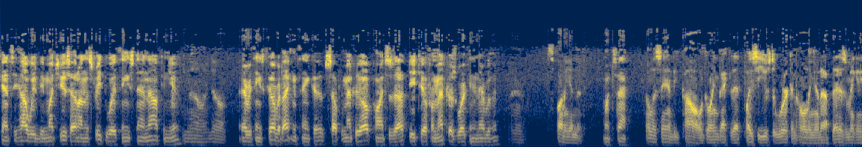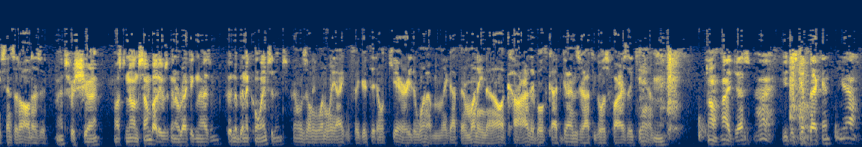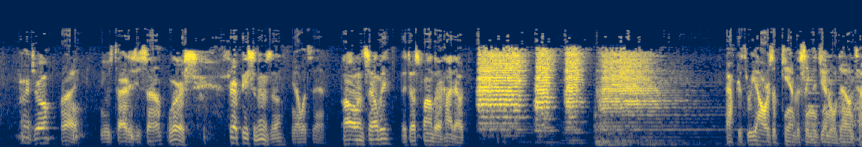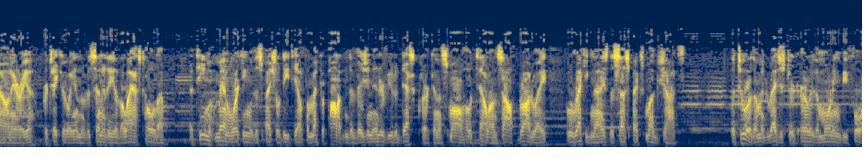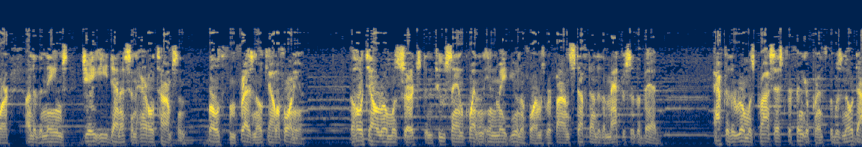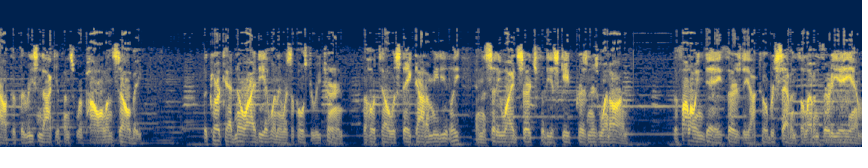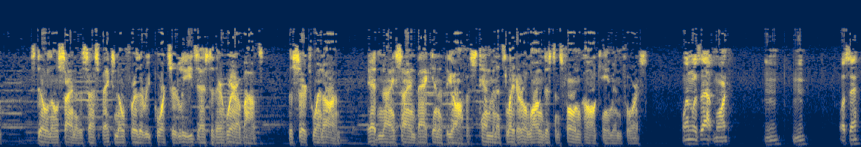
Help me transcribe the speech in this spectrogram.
Can't see how we'd be much use out on the street the way things stand now, can you? No, I don't. Everything's covered I can think of. Supplementary all points is out. Detail from Metro's working in the neighborhood. It's funny, isn't it? What's that? Well, this Andy Powell going back to that place he used to work and holding it up. That doesn't make any sense at all, does it? That's for sure. Must have known somebody was going to recognize him. Couldn't have been a coincidence. Well, there's only one way I can figure it. They don't care, either one of them. They got their money now, a car. They both got guns. They're out to go as far as they can. Mm-hmm. Oh, hi, Jess. Hi. You just get back in? Yeah. Hi, Joe. All right. You as tired as you sound? Worse. Fair piece of news, though. Yeah, what's that? Powell and Selby, they just found their hideout. After three hours of canvassing the general downtown area, particularly in the vicinity of the last holdup, a team of men working with a special detail from Metropolitan Division interviewed a desk clerk in a small hotel on South Broadway who recognized the suspect's mugshots. The two of them had registered early the morning before under the names J.E. Dennis and Harold Thompson, both from Fresno, California. The hotel room was searched and two San Quentin inmate uniforms were found stuffed under the mattress of the bed. After the room was processed for fingerprints, there was no doubt that the recent occupants were Powell and Selby. The clerk had no idea when they were supposed to return. The hotel was staked out immediately, and the citywide search for the escaped prisoners went on. The following day, Thursday, October 7th, 11:30 a.m. Still no sign of the suspects, no further reports or leads as to their whereabouts. The search went on. Ed and I signed back in at the office. Ten minutes later, a long-distance phone call came in for us. When was that, Mort? Hmm? Hmm? What's that?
